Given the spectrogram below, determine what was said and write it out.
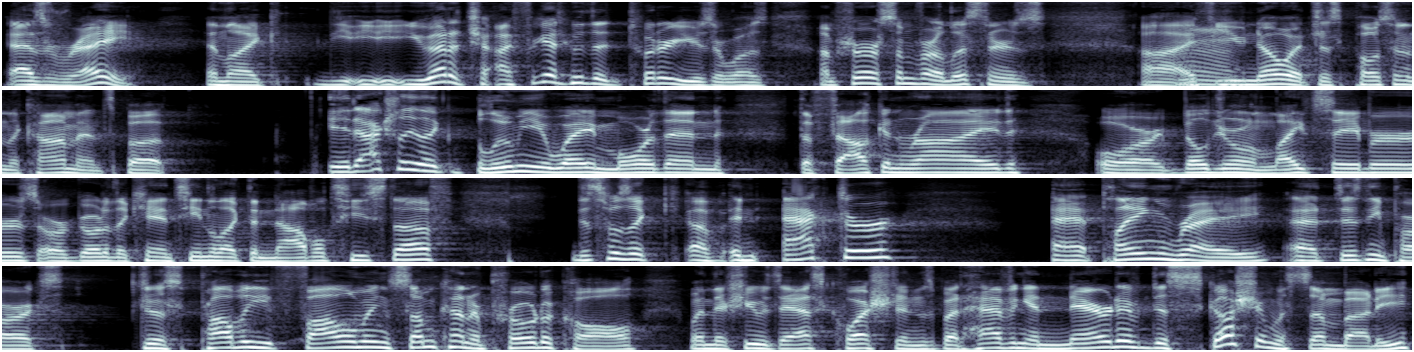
as Rey. And like, you, you got to, ch- I forget who the Twitter user was. I'm sure some of our listeners, uh, if you know it, just post it in the comments. But it actually like blew me away more than the Falcon ride or build your own lightsabers or go to the cantina like the novelty stuff. This was like a, an actor at playing Rey at Disney parks, just probably following some kind of protocol when there, she was asked questions, but having a narrative discussion with somebody,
